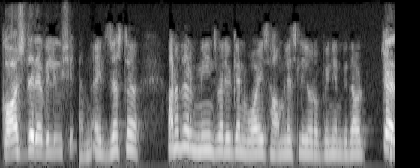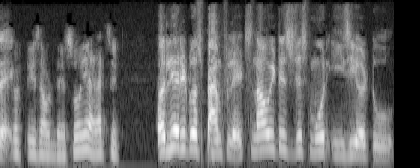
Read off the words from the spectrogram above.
caused the revolution? It's just a another means where you can voice harmlessly your opinion without Correct. your face out there. So yeah, that's it. Earlier it was pamphlets. Now it is just more easier to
